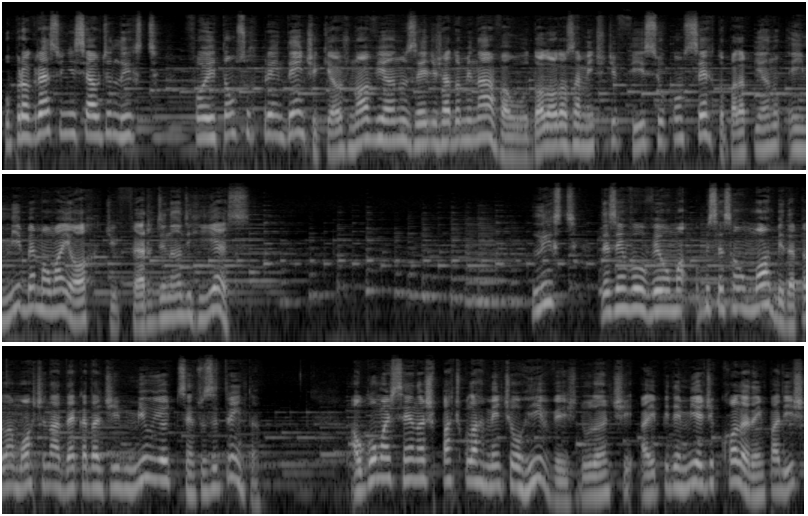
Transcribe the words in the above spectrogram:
O progresso inicial de Liszt foi tão surpreendente que aos nove anos ele já dominava o dolorosamente difícil concerto para piano em Mi bemol maior de Ferdinand Ries. Liszt desenvolveu uma obsessão mórbida pela morte na década de 1830. Algumas cenas particularmente horríveis durante a epidemia de cólera em Paris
